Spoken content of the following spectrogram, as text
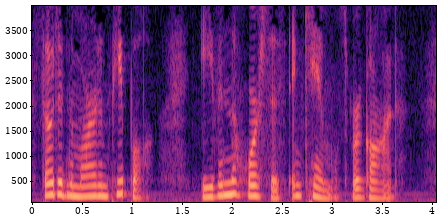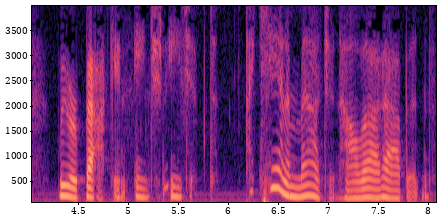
So did the modern people. Even the horses and camels were gone. We were back in ancient Egypt. I can't imagine how that happened.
